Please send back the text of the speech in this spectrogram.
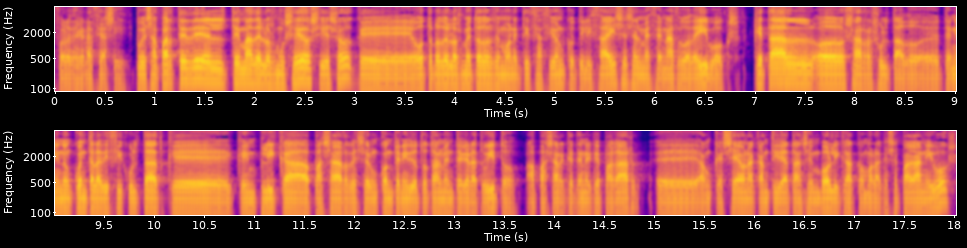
Por desgracia, sí. Pues aparte del tema de los museos y eso, que otro de los métodos de monetización que utilizáis es el mecenazgo de Evox. ¿Qué tal os ha resultado, eh, teniendo en cuenta la dificultad que, implica pasar de ser un contenido totalmente gratuito a pasar que tener que pagar, eh, aunque sea una cantidad tan simbólica como la que se paga en Evox?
